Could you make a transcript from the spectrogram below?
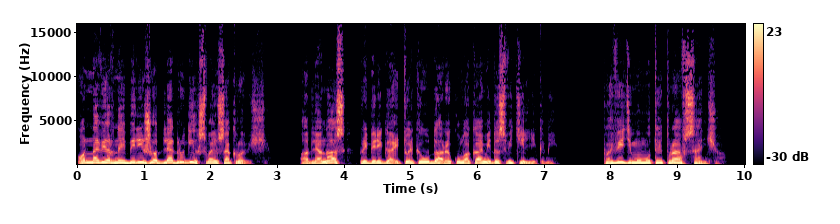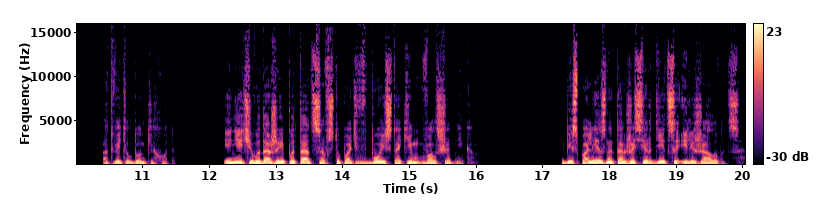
Он, наверное, бережет для других свое сокровище, а для нас приберегает только удары кулаками да светильниками». «По-видимому, ты прав, Санчо», — ответил Дон Кихот. «И нечего даже и пытаться вступать в бой с таким волшебником. Бесполезно также сердиться или жаловаться,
